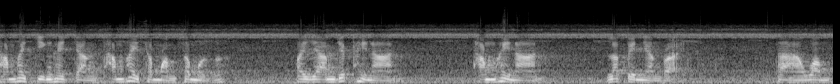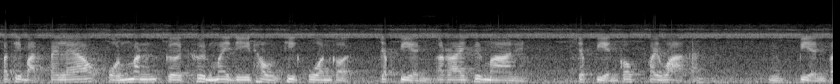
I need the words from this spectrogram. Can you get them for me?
ทำให้จริงให้จังทำให้สม่ำเสมอ พยายามยึดให้นานทำให้นานและเป็นอย่างไร ถ้าหากว่าปฏิบัติไปแล้วผลมันเกิดขึ้นไม่ดีเท่าที่ควรก็จะเปลี่ยนอะไรขึ้นมาเนี่ย จะเปลี่ยนก็ค่อยว่ากัน เปลี่ยนไป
